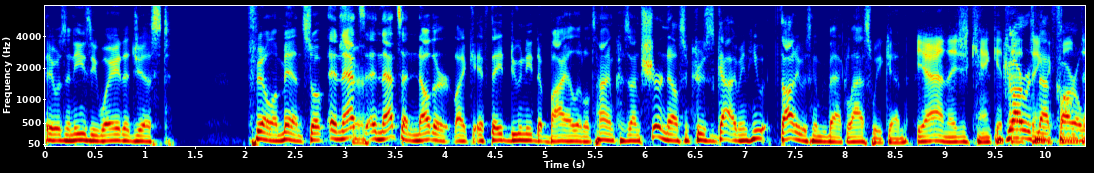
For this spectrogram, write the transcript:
it was an easy way to just fill him in. So and that's Sure. and that's another like if they do need to buy a little time because I'm sure Nelson Cruz has got. I mean he thought he was going to be back last weekend. Yeah, and they just can't get Garver's that thing not far down,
